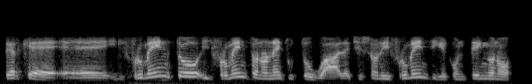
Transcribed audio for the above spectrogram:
perché eh, il, frumento, il, frumento, non è tutto uguale, ci sono dei frumenti che contengono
